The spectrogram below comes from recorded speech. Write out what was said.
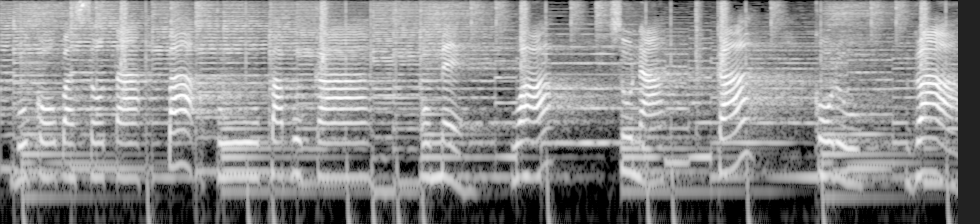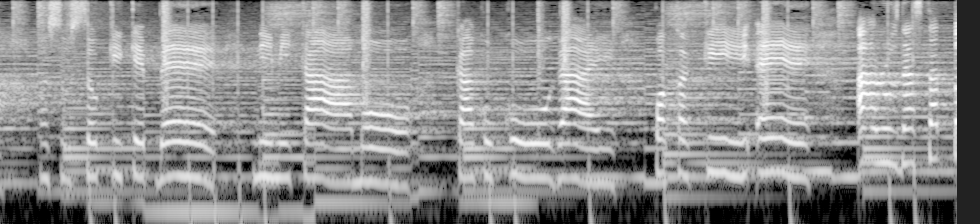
บุโกบาโซตาปาปูปาบุกาโอเมวาสุนากาโกรุกาสุโซกิเกเบนิมิกาโมกาคุโกไกควากากิเออารุนัสตโต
